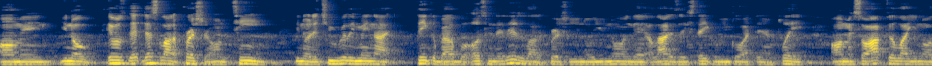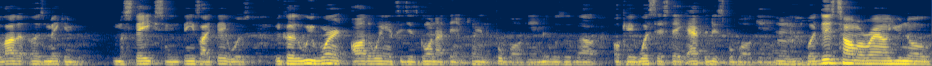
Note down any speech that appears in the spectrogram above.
Um, and, you know, it was that, that's a lot of pressure on the team, you know, that you really may not think about, but ultimately there is a lot of pressure, you know, you knowing that a lot is at stake when you go out there and play. Um, and so I feel like, you know, a lot of us making mistakes and things like that was because we weren't all the way into just going out there and playing the football game. It was about okay, what's at stake after this football game. Mhm. But this time around, you know,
